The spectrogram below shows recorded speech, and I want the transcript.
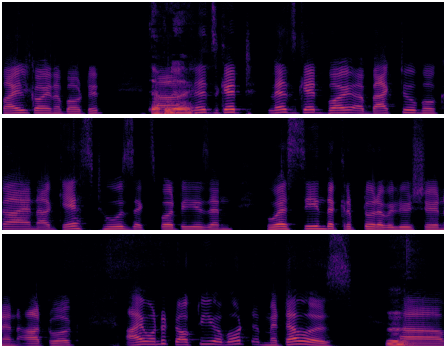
Filecoin about it. Uh, let's get let's get boy uh, back to MoCA and our guest whose expertise and who has seen the crypto revolution and artwork. I want to talk to you about metaverse. Mm. Uh,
